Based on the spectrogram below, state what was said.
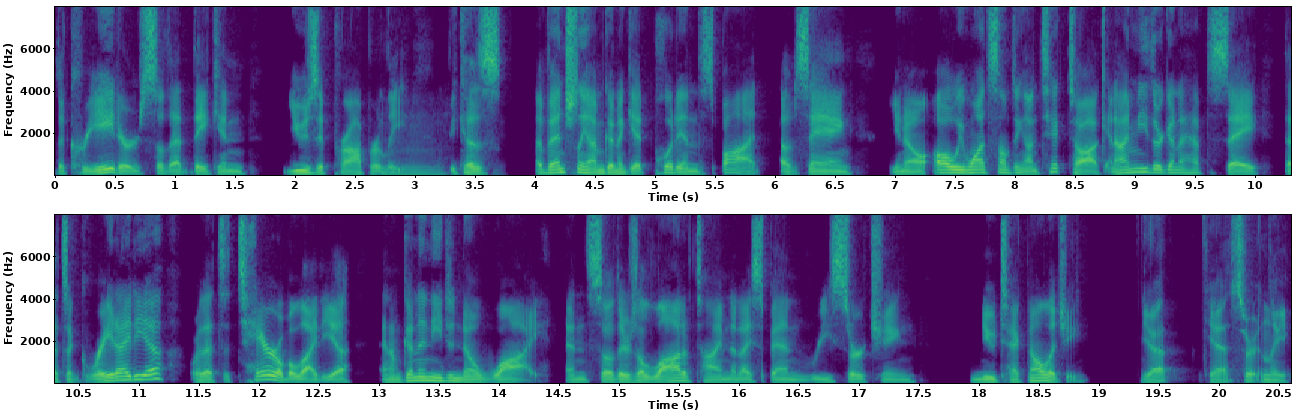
the creators so that they can use it properly? Mm. Because eventually I'm going to get put in the spot of saying, you know, oh, we want something on TikTok. And I'm either going to have to say that's a great idea or that's a terrible idea. And I'm going to need to know why. And so there's a lot of time that I spend researching new technology. Yeah. Yeah, certainly.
